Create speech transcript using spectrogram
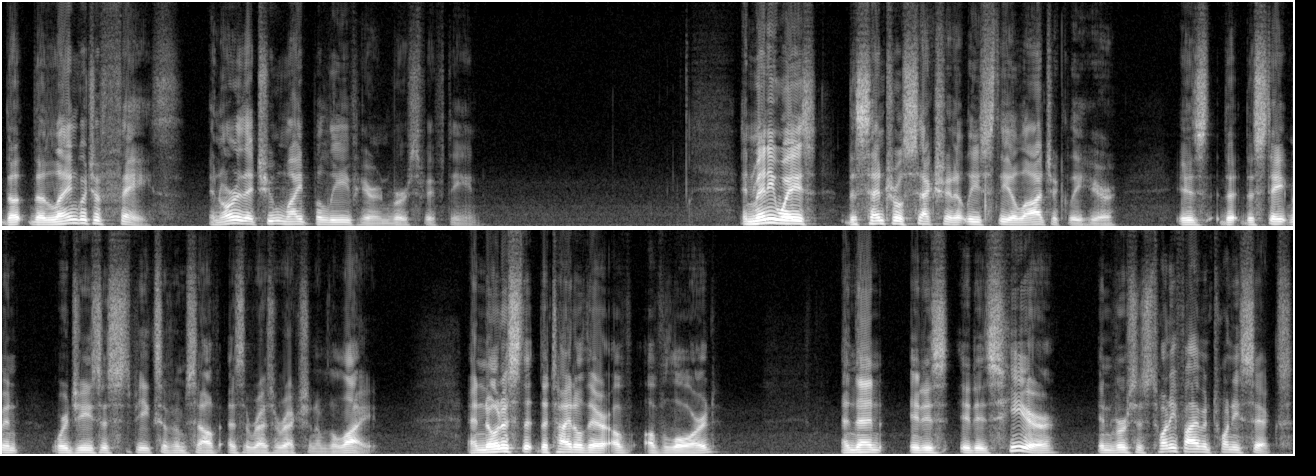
the, the language of faith, in order that you might believe here in verse 15. In many ways, the central section, at least theologically here, is the, the statement where Jesus speaks of himself as the resurrection of the light. And notice that the title there of, of Lord. And then it is, it is here in verses 25 and 26.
